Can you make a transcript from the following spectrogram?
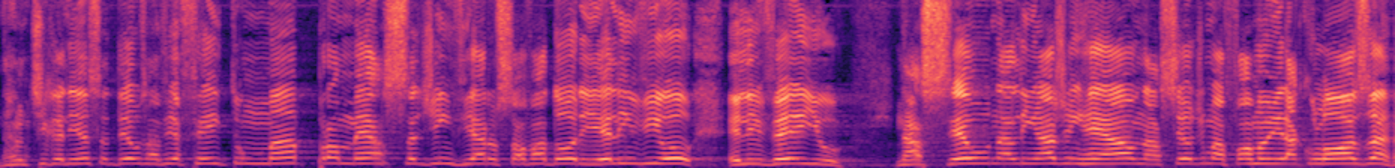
Na antiga aliança, Deus havia feito uma promessa de enviar o Salvador, e ele enviou, ele veio, nasceu na linhagem real, nasceu de uma forma miraculosa,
